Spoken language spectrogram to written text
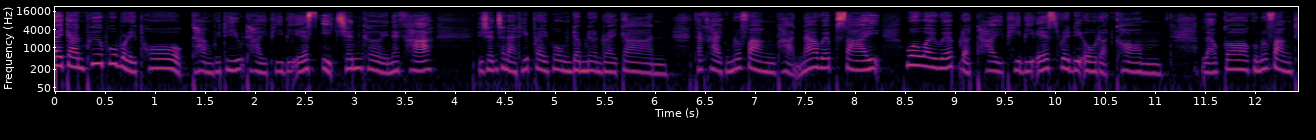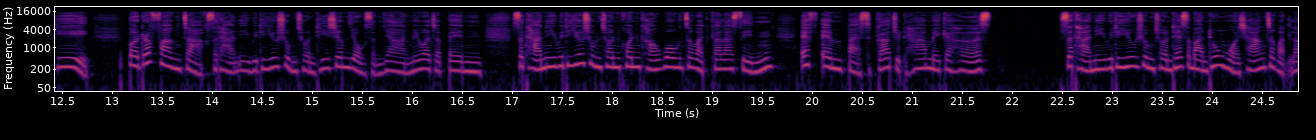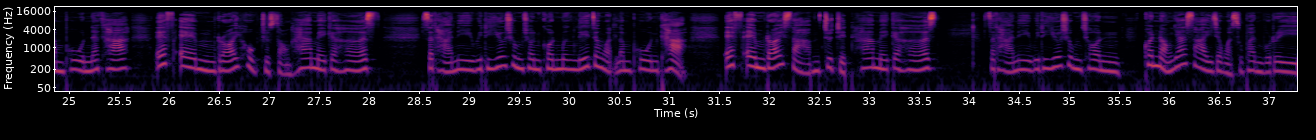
รายการเพื่อผู้บริโภคทางวิทยุไทย PBS อีกเช่นเคยนะคะ ดิฉันชนะทิพไพรพงศ์ดำเนินรายการ ทักทายคุณผู้ฟังผ่านหน้าเว็บไซต์ www.thaipbsradio.com แล้วก็คุณผู้ฟังที่เปิดรับฟังจากสถานีวิทยุชุมชนที่เชื่อมโยงสัญญาณไม่ว่าจะเป็น สถานีวิทยุชุมชนคนเขาวงจังหวัดกาลสิน FM 89.5 MHz สถานีวิทยุชุมชนเทศบาลทุ่งหัวช้างจังหวัดลำพูนนะคะ FM 106.25เมกะเฮิรตซ์สถานีวิทยุชุมชนคนเมืองลี้จังหวัดลำพูนค่ะ FM 103.75เมกะเฮิรตซ์สถานีวิทยุชุมชน คนหนองย่าไซจังหวัดสุพรรณบุรี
